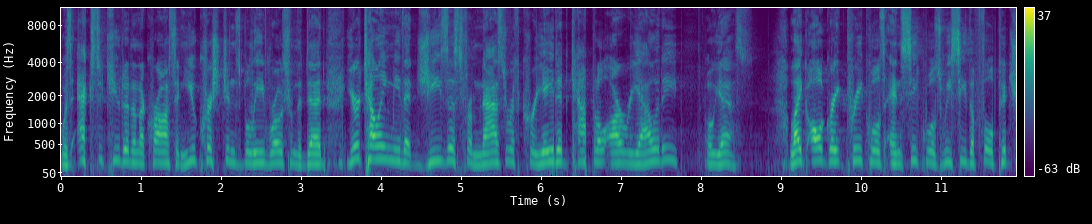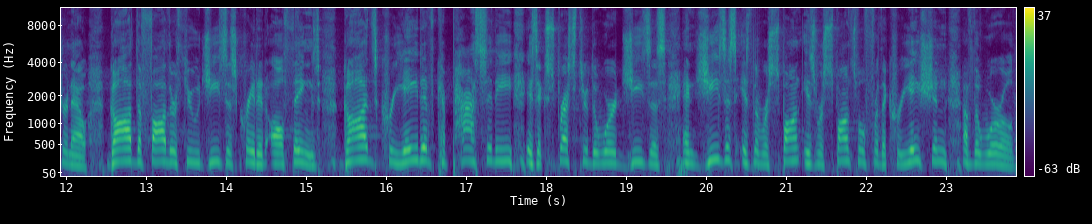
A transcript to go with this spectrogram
was executed on a cross, and you Christians believe rose from the dead. You're telling me that Jesus from Nazareth created capital R reality? Oh, yes. Like all great prequels and sequels, we see the full picture now. God the Father, through Jesus, created all things. God's creative capacity is expressed through the word Jesus, and Jesus is, the respons- is responsible for the creation of the world.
